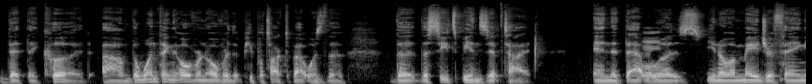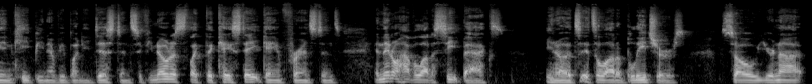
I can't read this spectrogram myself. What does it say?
that they could. Um, the one thing over and over that people talked about was the, the, the seats being zip tied and that that mm. was you know a major thing in keeping everybody distance. If you notice, like the K State game, for instance, and they don't have a lot of seat backs. You know, it's it's a lot of bleachers, so you're not.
